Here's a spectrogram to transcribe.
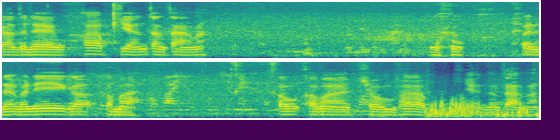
การแสดงภาพเขียนต่างๆนะวันนี้วันนี้ก็เข้ามา เขาเข้ามาชมภาพเขียนต่างๆนะ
